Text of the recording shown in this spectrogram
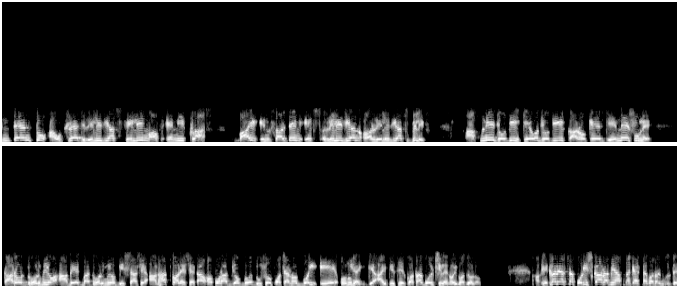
intent to outrage religious feeling of any class by insulting its religion or religious belief আপনি যদি, কেউ যদি কারোকে জেনে শুনে কারও ধর্মীয় আবেগ বা ধর্মীয় বিশ্বাসে আঘাত করে, সেটা অপরাধযোগ্য দুশো পঁচানব্বই এ অনুযায়ী, যে আইপিসির কথা বলছিলেন ওই ভদ্রলোক। এখানে একটা পরিষ্কার আমি আপনাকে একটা কথা বলতে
